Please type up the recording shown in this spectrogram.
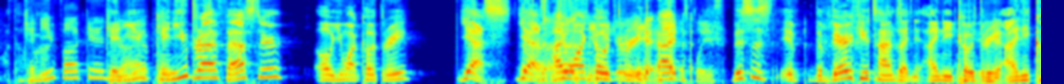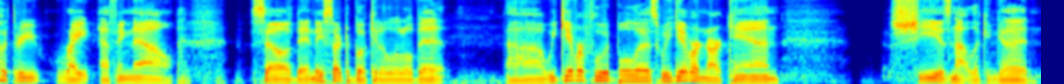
what the Can fuck? you fucking can you drive, can you drive faster? Oh, you want code three? Yes, yes, I want code three. I, Yes, please. this is if the very few times I, I need code three, I need code three right effing now. So then they start to book it a little bit. Uh, we give her fluid bullets. We give her Narcan. She is not looking good.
